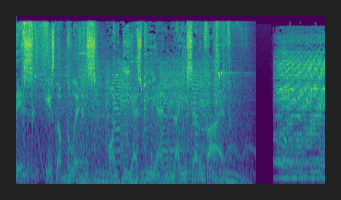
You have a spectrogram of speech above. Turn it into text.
This is The Blitz on ESPN 97.5.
